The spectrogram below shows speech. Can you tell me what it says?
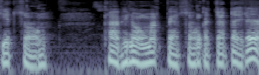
เจ็ดสองถ้าพี่น้องมักแปดสองก็จัดได้เด้อ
